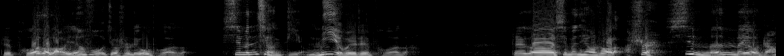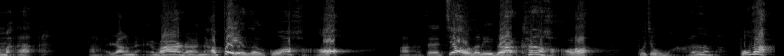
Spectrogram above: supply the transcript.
这婆子老淫妇就是刘婆子。西门庆顶腻为这婆子。这个西门庆说了，是囟门没有长满啊，让奶妈呢拿被子裹好啊，在轿子里边看好了，不就完了吗？不怕。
